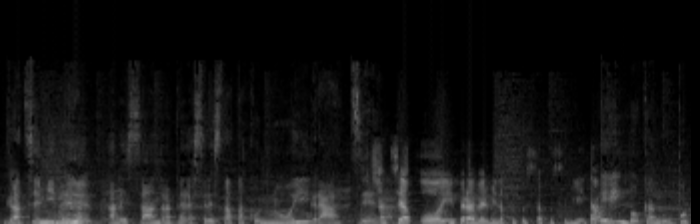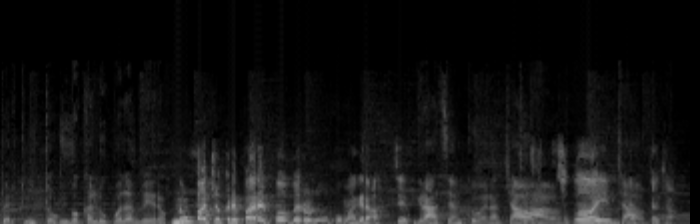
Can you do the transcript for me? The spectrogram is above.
Grazie mille Alessandra per essere stata con noi Grazie. Grazie a voi per avermi dato questa possibilità. E in bocca al lupo per tutto. In bocca al lupo davvero. Non faccio crepare il povero lupo, ma grazie. Grazie ancora, ciao. A voi. Ciao. ciao. ciao.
